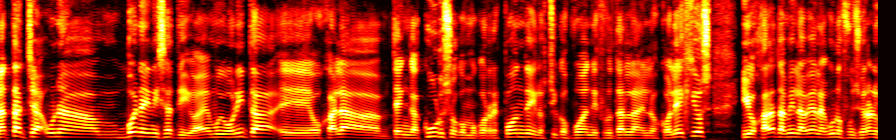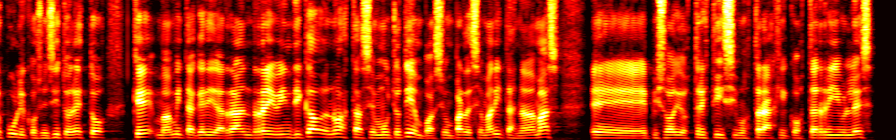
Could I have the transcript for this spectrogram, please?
Natacha, una buena iniciativa, ¿eh? muy bonita, eh, ojalá tenga curso como corresponde y los chicos puedan disfrutarla en los colegios y ojalá también la vean algunos funcionarios públicos, insisto en esto, que mamita querida, han reivindicado no hasta hace mucho tiempo, hace un par de semanitas nada más, eh, episodios tristísimos, trágicos, terribles,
